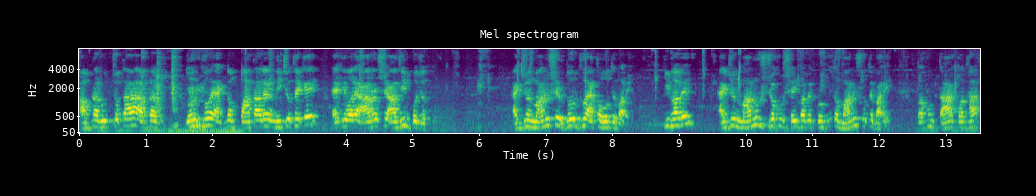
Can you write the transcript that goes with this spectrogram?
আপনার উচ্চতা, আপনার দৈর্ঘ্য একদম পাতালের নিচে থেকে একেবারে আরও সে আজিম পর্যন্ত। একজন মানুষের দৈর্ঘ্য এত হতে পারে। কীভাবে? একজন মানুষ যখন সেইভাবে প্রকৃত মানুষ হতে পারে, তখন তার কথা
